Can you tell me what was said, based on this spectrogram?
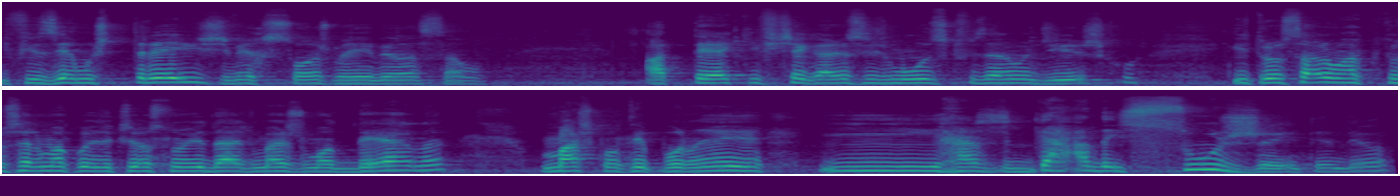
E fizemos três versões para Revelação. Até que chegaram esses músicos, fizeram um disco e trouxeram uma, trouxeram uma coisa que tinha uma sonoridade mais moderna, mais contemporânea e rasgada e suja, entendeu?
